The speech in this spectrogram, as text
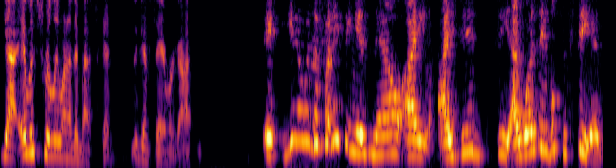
Yeah, it was truly one of the best gift, the gifts I ever got. It, you know, and the funny thing is now I I did see I was able to see it,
